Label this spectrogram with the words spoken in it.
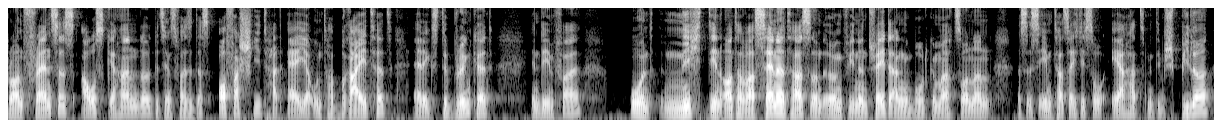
Ron Francis ausgehandelt, beziehungsweise das Offersheet hat er ja unterbreitet, Alex DeBrinket in dem Fall, und nicht den Ottawa Senators und irgendwie ein Trade-Angebot gemacht, sondern es ist eben tatsächlich so, er hat mit dem Spieler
